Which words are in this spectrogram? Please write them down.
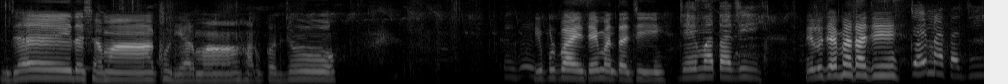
જય દશામાં ખોડિયારમાં સારું કરજો. વિપુલભાઈ જય માતાજી. જય માતાજી. પેલું જય માતાજી. જય માતાજી.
